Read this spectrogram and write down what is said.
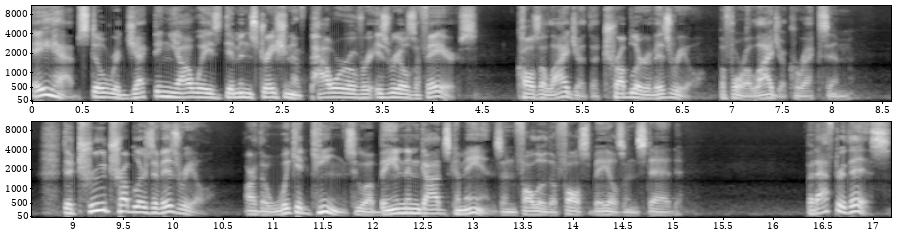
Ahab, still rejecting Yahweh's demonstration of power over Israel's affairs, calls Elijah the troubler of Israel before Elijah corrects him. The true troublers of Israel are the wicked kings who abandon God's commands and follow the false Baals instead. But after this,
